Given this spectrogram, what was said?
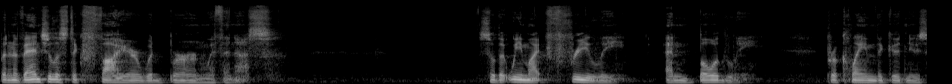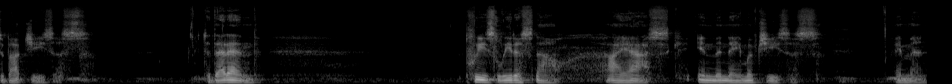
but an evangelistic fire would burn within us so that we might freely and boldly proclaim the good news about Jesus. To that end, please lead us now, I ask, in the name of Jesus. Amen.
